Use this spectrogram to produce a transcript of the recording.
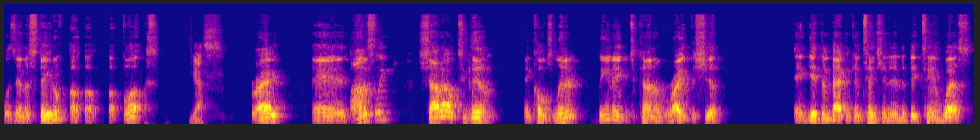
was in a state of, of, of flux. Yes. Right. And honestly, shout out to them and Coach Leonhard being able to kind of right the ship and get them back in contention in the Big Ten West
